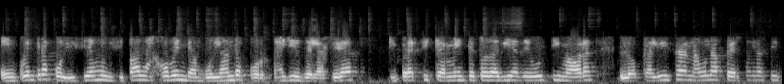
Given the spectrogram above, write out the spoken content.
encuentra policía municipal a joven deambulando por calles de la ciudad y prácticamente todavía de última hora localizan a una persona sin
